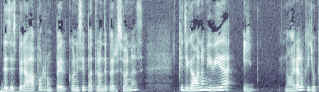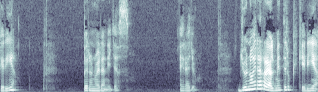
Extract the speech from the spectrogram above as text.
Desesperada por romper con ese patrón de personas que llegaban a mi vida y no era lo que yo quería. Pero no eran ellas. Era yo. Yo no era realmente lo que quería.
